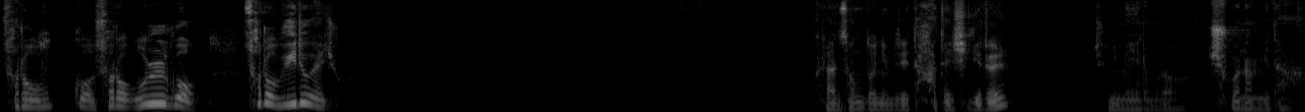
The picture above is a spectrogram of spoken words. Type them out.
서로 웃고, 서로 울고, 서로 위로해주고, 그런 성도님들이 다 되시기를 주님의 이름으로 축원합니다.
